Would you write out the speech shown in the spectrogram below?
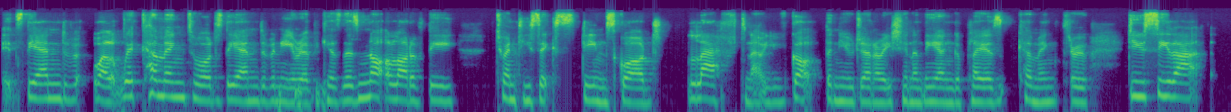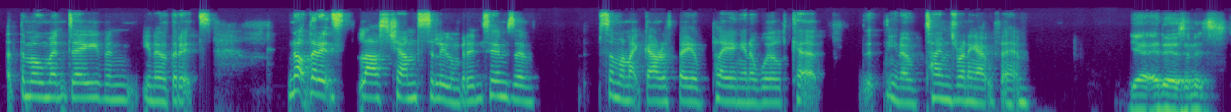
it's the end of, well, we're coming towards the end of an era because there's not a lot of the 2016 squad left now. You've got the new generation and the younger players coming through. Do you see that at the moment, Dave? And, you know, that it's not that it's last chance saloon, but in terms of someone like Gareth Bale playing in a World Cup, you know, time's running out for him. Yeah, it is, and it's.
